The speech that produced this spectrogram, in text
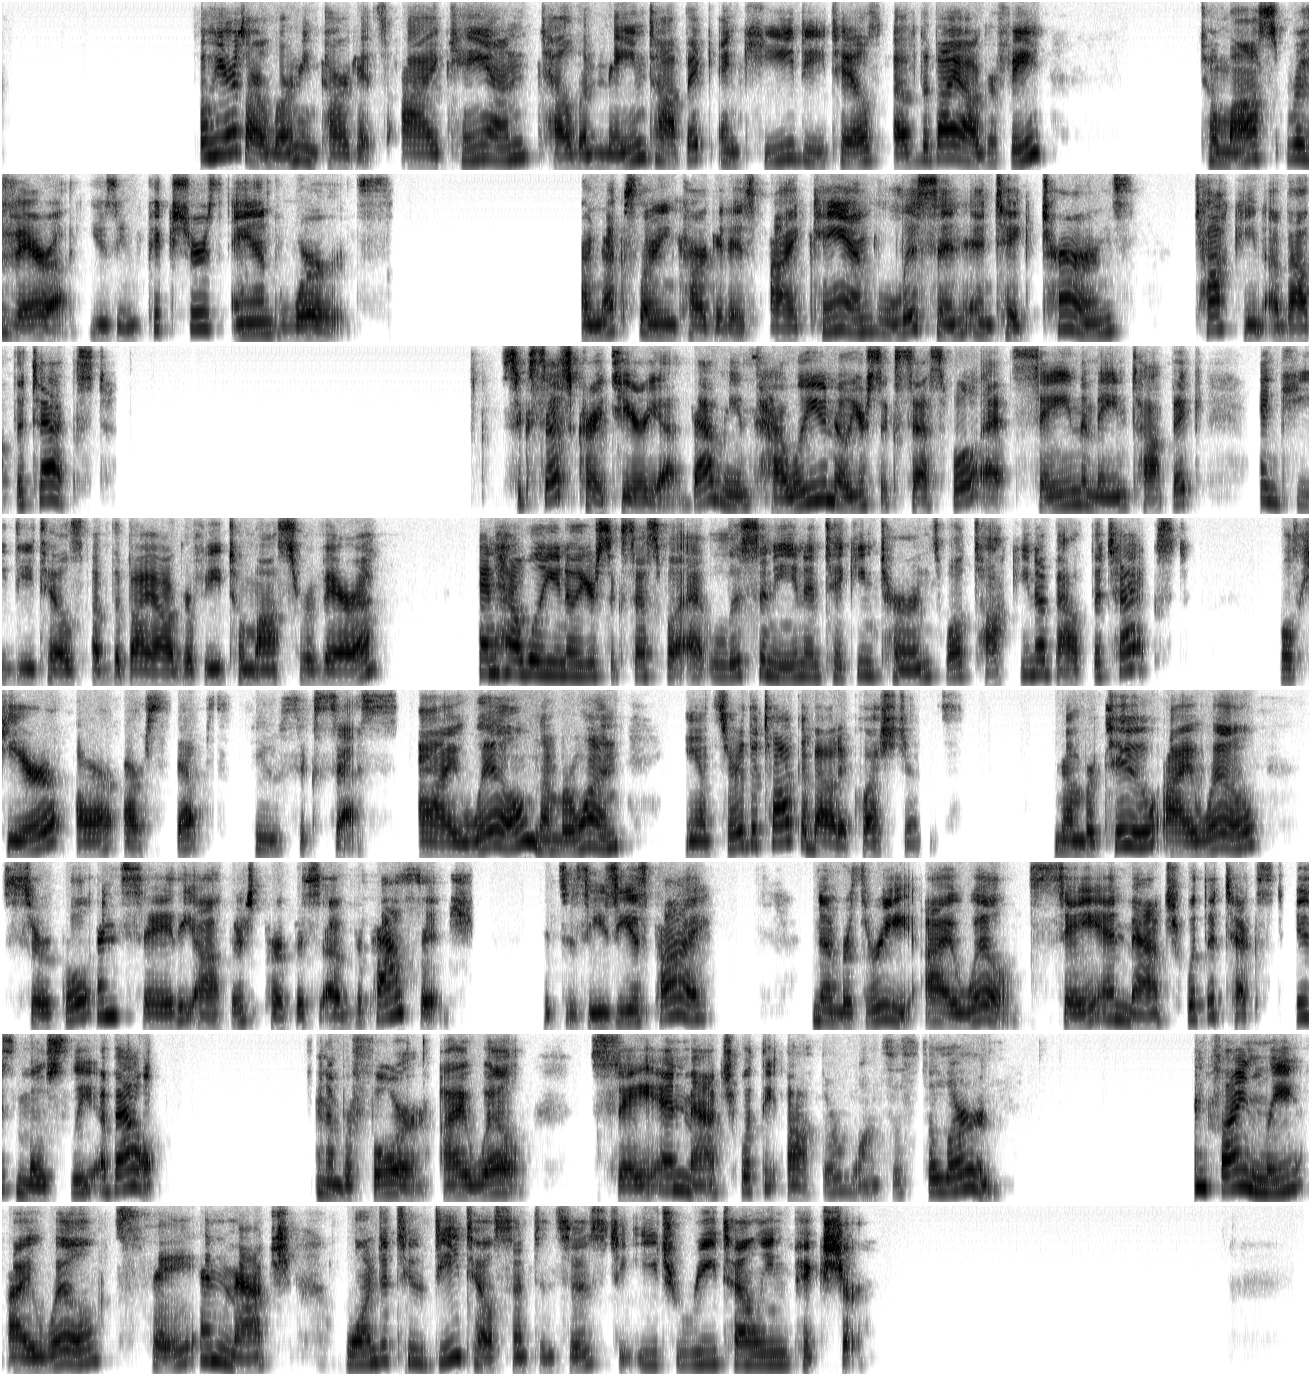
So here's our learning targets. I can tell the main topic and key details of the biography. Tomas Rivera using pictures and words. Our next learning target is I can listen and take turns talking about the text. Success criteria. That means how will you know you're successful at saying the main topic and key details of the biography Tomas Rivera? And how will you know you're successful at listening and taking turns while talking about the text? Well, here are our steps to success. I will, number one, answer the talk about it questions. Number two, I will circle and say the author's purpose of the passage. It's as easy as pie. Number three, I will say and match what the text is mostly about. Number four, I will say and match what the author wants us to learn. And finally, I will say and match one to two detail sentences to each retelling picture.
